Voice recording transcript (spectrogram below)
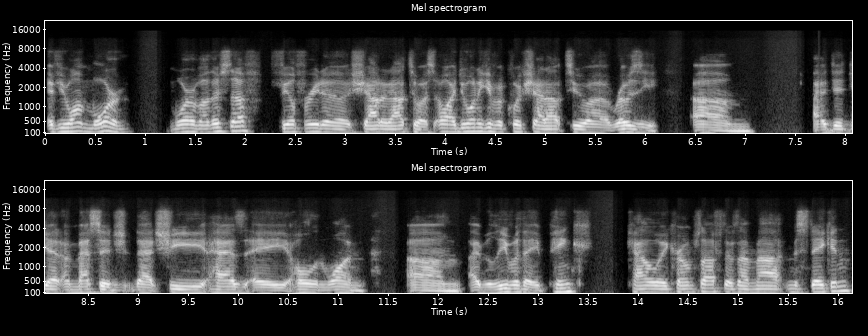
if you want more more of other stuff, feel free to shout it out to us. Oh, I do want to give a quick shout out to uh, Rosie. Um, I did get a message that she has a hole in one. Um, I believe with a pink Callaway Chrome Soft, if I'm not mistaken.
